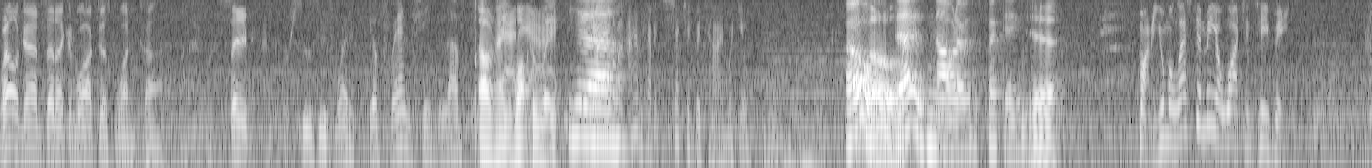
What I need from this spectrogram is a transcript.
Well, God said I could walk just one time. I was saving it for Susie's wedding. Your friends seem lovely. Oh, now you walked away. You know, Yeah. Evelyn, I'm having such a good time with you. Oh, Oh. that is not what I was expecting. Yeah. Come on, are you molesting me or watching TV? I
